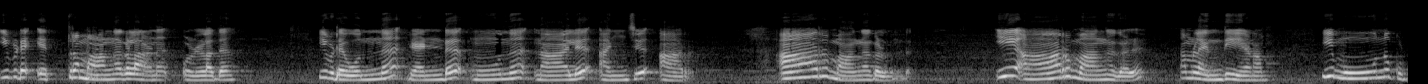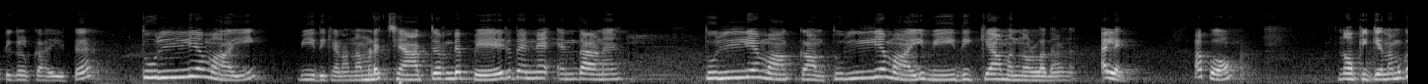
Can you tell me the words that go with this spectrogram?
ഇവിടെ എത്ര മാങ്ങകളാണ് ഉള്ളത്? ഇവിടെ ഒന്ന് രണ്ട് മൂന്ന് നാല് അഞ്ച് ആറ്. ആറ് മാങ്ങകളുണ്ട്. ഈ ആറ് മാങ്ങകൾ നമ്മൾ എന്ത് ചെയ്യണം? ഈ മൂന്ന് കുട്ടികൾക്കായിട്ട് തുല്യമായി വീതിക്കണം. നമ്മുടെ ചാപ്റ്ററിന്റെ പേര് തന്നെ എന്താണ്? തുല്യമാക്കാം തുല്യമായി വീതിക്കാം എന്നുള്ളതാണ്. അല്ലേ? അപ്പോൾ നോക്കിക്കേ നമുക്ക്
